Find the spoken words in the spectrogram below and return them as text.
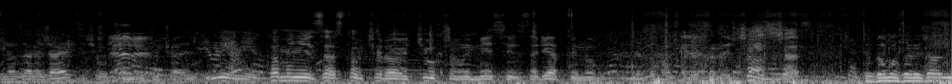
Вона заряджається чи взагалі не включається? Ні, ні, то мені застав вчора тюхнули місяць зарядки, ну я думаю, заряджений. Щас, щас. Ти вдома заряджав і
